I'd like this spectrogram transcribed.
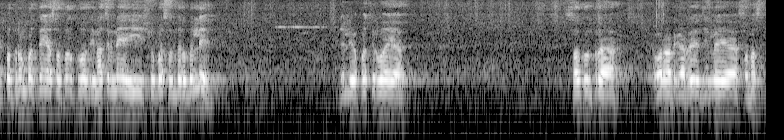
ಎಪ್ಪತ್ತೊಂಬತ್ತನೆಯ ಸ್ವತಂತ್ರ ದಿನಾಚರಣೆಯ ಈ ಶುಭ ಸಂದರ್ಭದಲ್ಲಿ ಇಲ್ಲಿ ಉಪಸ್ಥಿರುವ ಸ್ವಾತಂತ್ರ್ಯ ಹೋರಾಟಗಾರರೇ, ಜಿಲ್ಲೆಯ ಸಮಸ್ತ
